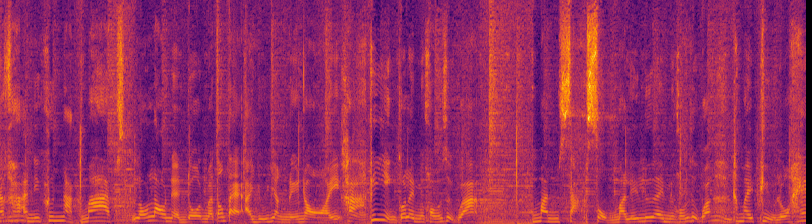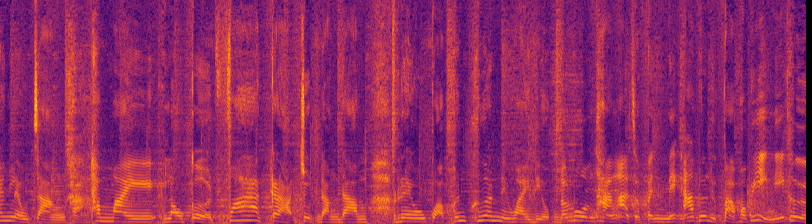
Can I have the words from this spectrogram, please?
นะคะ อันนี้คือหนักมาก แล้วเราเนี่ยโดนมาตั้งแต่อายุอย่างน้อยค่ะๆพี่หญิงก็เลยมีความรู้สึกว่า มันสะสมมาเรื่อยๆ มีความรู้สึกว่าทำไมผิวเราแห้งเร็วจังค่ะ ทำไมเราเกิดฝ้ากระจุดด่างดำเร็วกว่าเพื่อนๆ ในวัยเดียวกัน แล้วรวมทั้งอาจจะเป็นเมคอัพด้วยหรือเปล่า เพราะพี่หญิงนี่คือ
